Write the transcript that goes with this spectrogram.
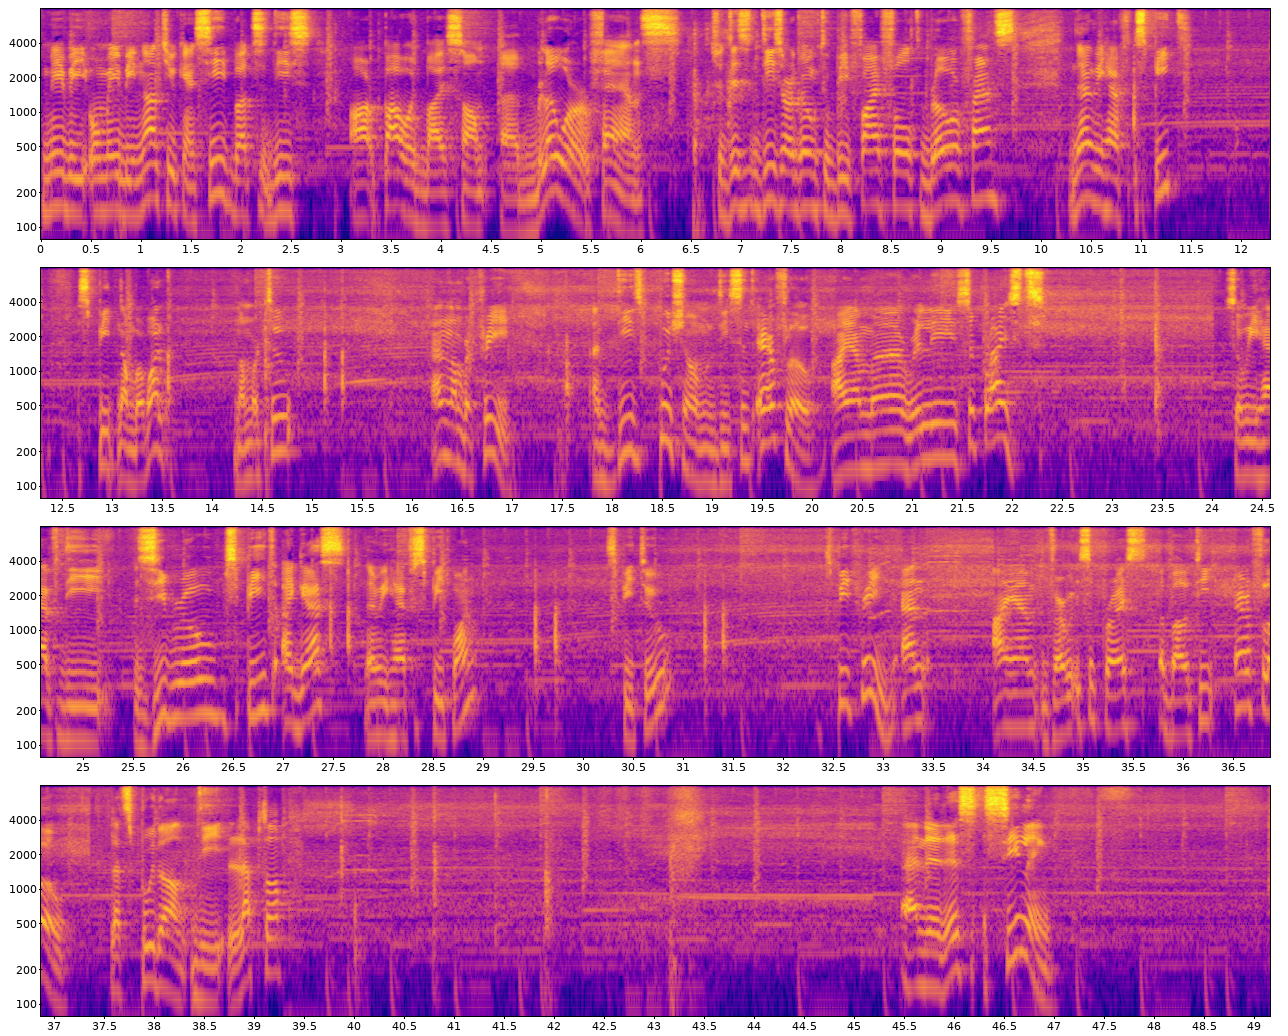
maybe or maybe not you can see, but these are powered by some uh, blower fans. So this, these are going to be 5 volt blower fans. Then we have speed, speed number 1, number 2 and number 3. And these push on decent airflow. I am uh, really surprised. So we have the zero speed, I guess. Then we have speed 1, speed 2, speed 3 and I am very surprised about the airflow. Let's put on the laptop. And it is sealing.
